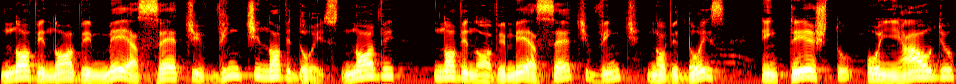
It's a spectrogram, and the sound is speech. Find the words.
2092. 99967 2092, em texto ou em áudio.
